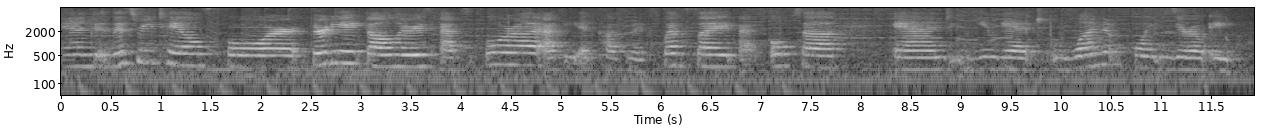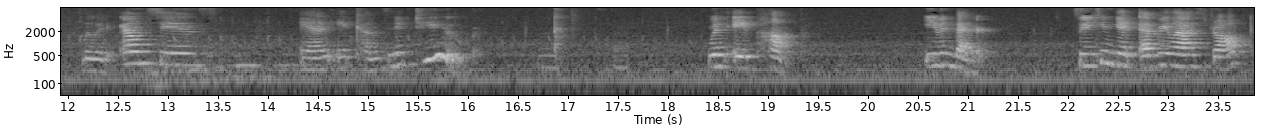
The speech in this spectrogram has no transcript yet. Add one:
and this retails for $38 at Sephora, at the IT Cosmetics website, at Ulta, and you get 1.08 fluid ounces and it comes in a tube with a pump. Even better. So you can get every last drop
